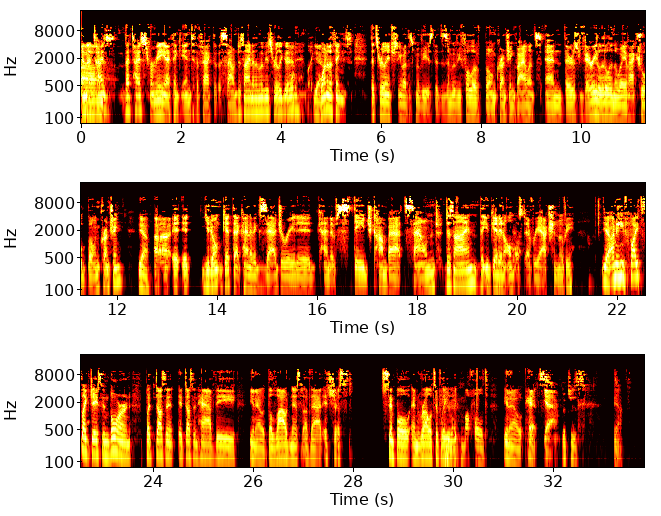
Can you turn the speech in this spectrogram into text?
And that Um, ties that ties for me, I think, into the fact that the sound design of the movie is really good. Like Yeah. one of the things that's really interesting about this movie is that this is a movie full of bone crunching violence, and there's very little in the way of actual bone crunching. yeah, Uh, it, it you don't get that kind of exaggerated kind of stage combat sound design that you get in almost every action movie. yeah. I mean, he fights like Jason Bourne, but doesn't, it doesn't have the, you know, the loudness of that. It's just simple and relatively Mhm. like muffled, you know, hits. Yeah. Which is, Yeah,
